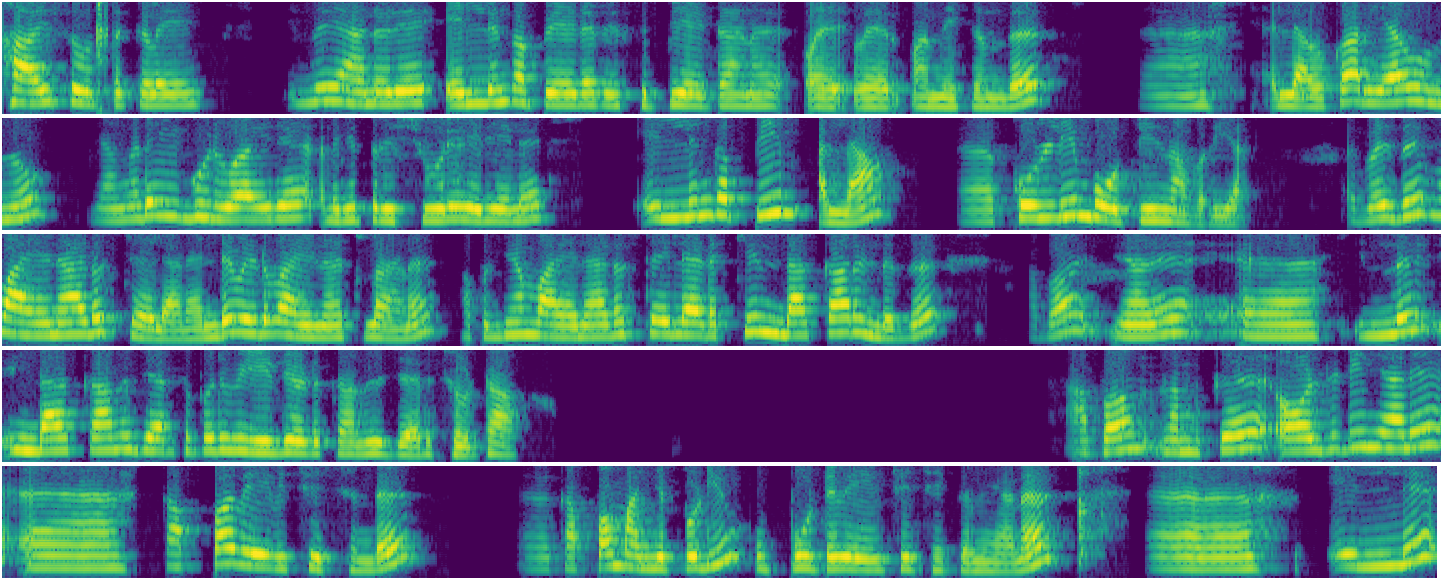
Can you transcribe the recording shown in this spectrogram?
Hi സുഹൃത്തുക്കളെ. ഇന്ന് ഞാനൊരു എല്ലും കപ്പയുടെ റെസിപ്പി ആയിട്ടാണ് വന്നിരിക്കുന്നത് എല്ലാവർക്കും അറിയാവുന്നു. ഞങ്ങളുടെ ഈ ഗുരുവായൂർ അല്ലെങ്കിൽ തൃശ്ശൂർ ഏരിയയിലെ എല്ലും കപ്പിയും അല്ല കൊള്ളിയും ബോട്ടിയും എന്നാ പറയാ. അപ്പൊ ഇത് വയനാട് സ്റ്റൈലാണ്. എന്റെ വീട് വയനാട്ടിലാണ്. അപ്പൊ ഞാൻ വയനാട് സ്റ്റൈലിൽ ഇടയ്ക്ക് ഉണ്ടാക്കാറുണ്ട് അപ്പൊ ഞാൻ ഇന്ന് ഉണ്ടാക്കാന്ന് വിചാരിച്ചപ്പോ ഒരു വീഡിയോ എടുക്കാന്ന് വിചാരിച്ചു കേട്ടോ അപ്പം നമുക്ക് ഓൾറെഡി ഞാൻ കപ്പ വേവിച്ച് വെച്ചിട്ടുണ്ട്. കപ്പ മഞ്ഞപ്പൊടിയും ഉപ്പൂട്ട് വേവിച്ച് വെച്ചേക്കുന്നതാണ്. എല്ല്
